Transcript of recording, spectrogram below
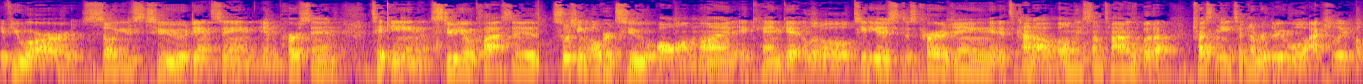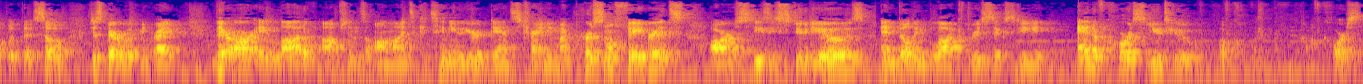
if you are so used to dancing in person, taking studio classes, switching over to all online, it can get a little tedious, discouraging, it's kind of lonely sometimes, but uh, trust me, tip number three will actually help with this, so just bear with me, right? There are a lot of options online to continue your dance training. My personal favorites are Steezy Studios and Building Block 360, and of course YouTube, of course. Course.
